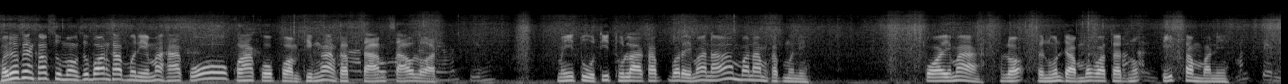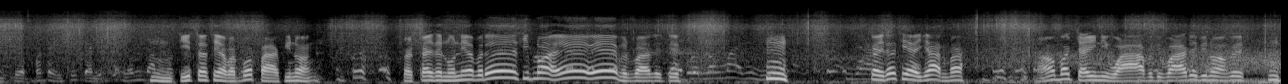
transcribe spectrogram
มาเด้อแฟนครับสุหมองสุบอนครับมื่อนี้มาหาโกบหาโกบพร้อมทีมงานครับสามสาวหลอดมีตู่ติดธุระครับบ่ได้มานะมานำครับมื่อนี้ปล่อยมาเลาะถนนดำบ่ว่าถนนติดซ้ำวันนี้มันเป็นเกือบบ่ได้คือกันน้ำอืมดำติดแต่แซ่บัดบ่ปากพี่น้องไปไกลถนนเนี่ยไปเด้อสิบล้อเอ้เอ้เพิ่นว่าเลยติเพิ่นลงมาอยู่อืมไก่ถ้าเทียย่านปะเอาบ่ใจนี่หว่าปฏิวาเด้อพี่น้องเอ้ยอืม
